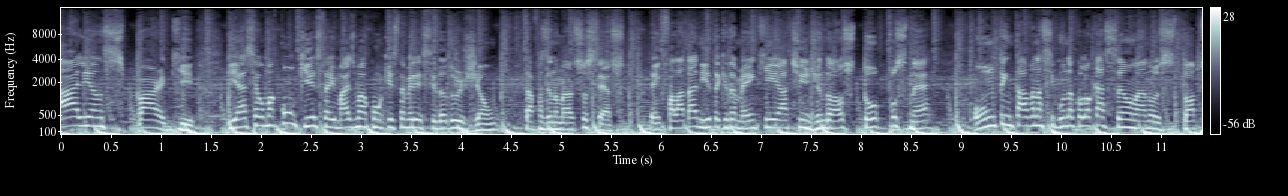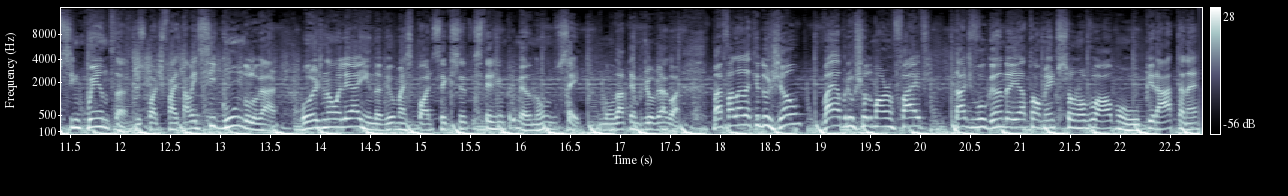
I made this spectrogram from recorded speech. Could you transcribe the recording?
Allianz Parque. E essa é uma conquista aí, mais uma conquista merecida do João, que tá fazendo o maior sucesso. Tem que falar da Anitta aqui também, que atingindo lá os topos, né? Ontem tava na segunda colocação lá nos top 50 do Spotify, tava em segundo lugar. Hoje não olhei ainda, viu? Mas pode ser que esteja em primeiro, não, sei, não dá tempo de ouvir agora. Mas falando aqui do João, vai abrir o show do Maroon 5, tá divulgando aí atualmente o seu novo álbum, o Pirata, né?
